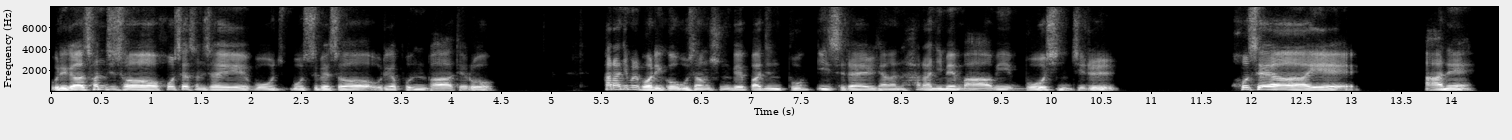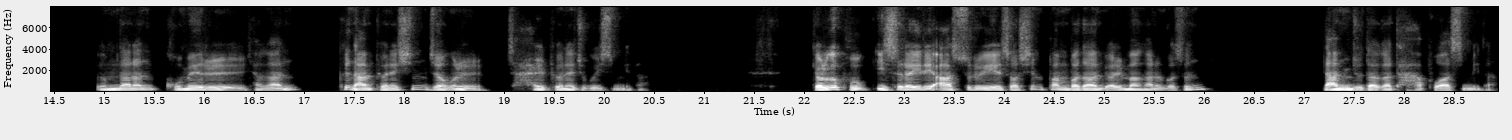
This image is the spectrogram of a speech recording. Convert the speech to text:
우리가 선지서 호세 선지자의 모습에서 우리가 본 바대로 하나님을 버리고 우상 숭배에 빠진 북이스라엘 향한 하나님의 마음이 무엇인지를 호세아의 아내 음란한 고매를 향한 그 남편의 심정을 잘 표현해주고 있습니다. 결국 북이스라엘이 아수르에 의해서 심판받아 멸망하는 것은 남유다가 다 보았습니다.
